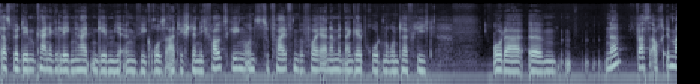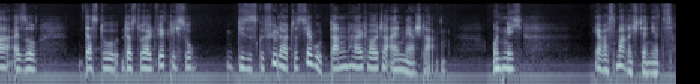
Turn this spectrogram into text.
dass wir dem keine Gelegenheiten geben, hier irgendwie großartig ständig Fouls gegen uns zu pfeifen, bevor er mit einer gelb-roten runterfliegt. Oder ähm, ne, was auch immer. Also, dass du, dass du halt wirklich so dieses Gefühl hattest, ja gut, dann halt heute einen mehr schlagen. Und nicht, ja, was mache ich denn jetzt?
